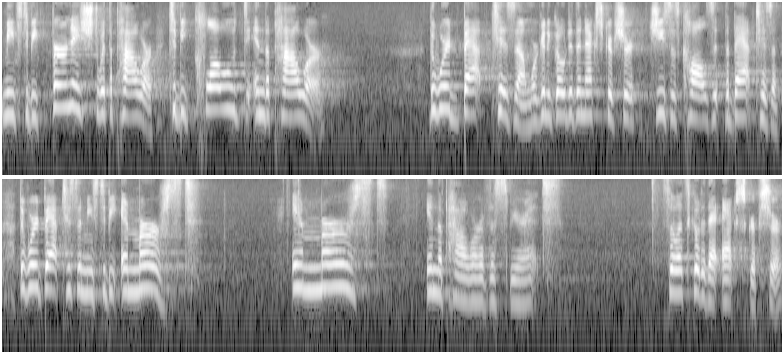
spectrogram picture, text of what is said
means to be furnished with the power, to be clothed in the power. The word baptism, we're going to go to the next scripture. Jesus calls it the baptism. The word baptism means to be immersed, immersed in the power of the Spirit. So let's go to that Acts scripture.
